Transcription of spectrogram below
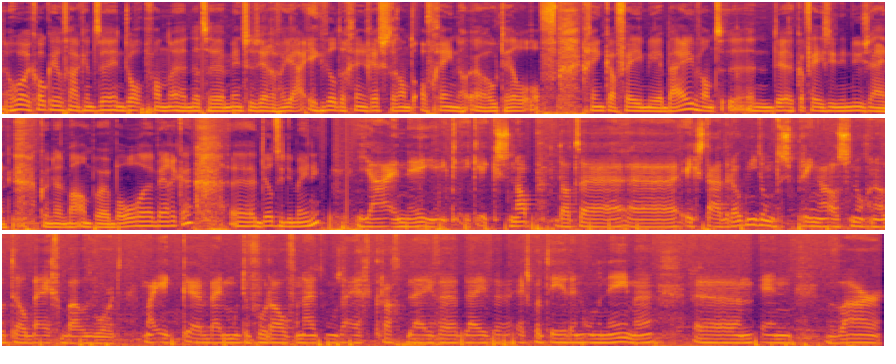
Dan hoor ik ook heel vaak in het, in het dorp van, dat mensen zeggen van ja, ik wil er geen restaurant of geen hotel of geen café meer bij. Want eh, de cafés die er nu zijn, kunnen maar amper bol eh, werken. Eh, deelt u die mening? Ja en nee. Ik, ik, ik snap dat ik sta er ook niet om te springen als er nog een hotel bijgebouwd wordt. Maar ik, wij moeten vooral vanuit onze eigen kracht blijven, blijven exploiteren en ondernemen. Ehm, en waar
